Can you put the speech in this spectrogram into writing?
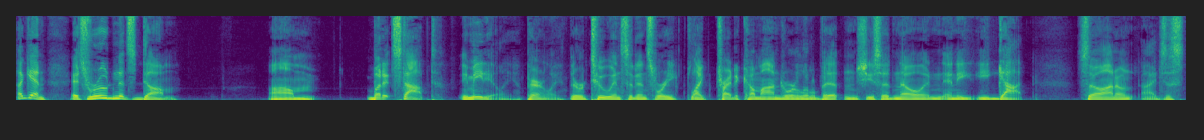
again, it's rude and it's dumb. Um, but it stopped immediately. Apparently, there were two incidents where he like tried to come on to her a little bit, and she said no, and and he, he got. So I don't. I just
